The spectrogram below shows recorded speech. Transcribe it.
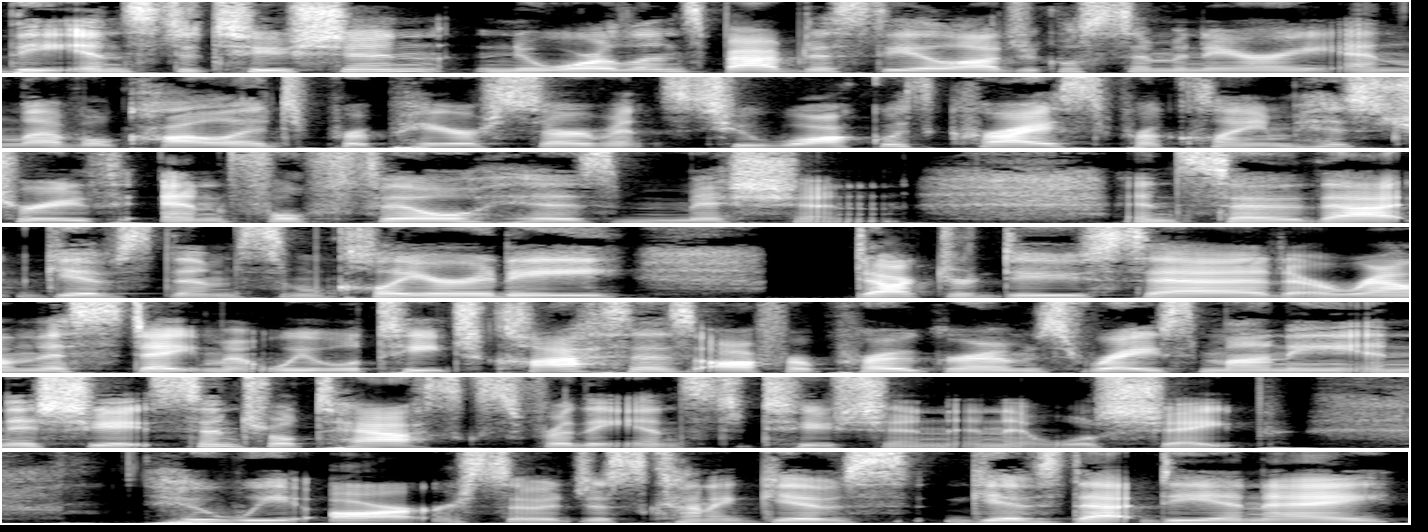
the institution, New Orleans Baptist Theological Seminary and Leavell College prepare servants to walk with Christ, proclaim his truth, and fulfill his mission. And so that gives them some clarity. Dr. Dew said, around this statement, we will teach classes, offer programs, raise money, initiate central tasks for the institution, and it will shape who we are. So it just kind of gives gives that DNA.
